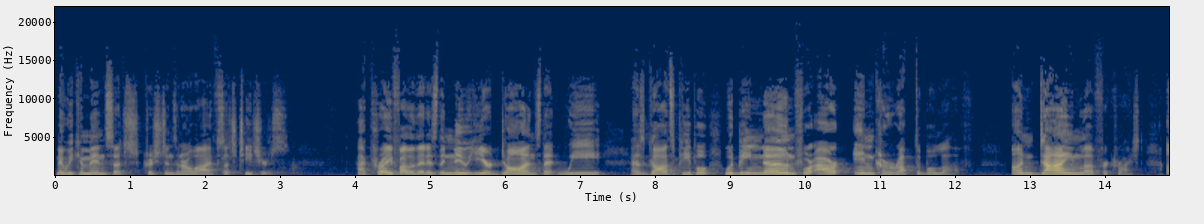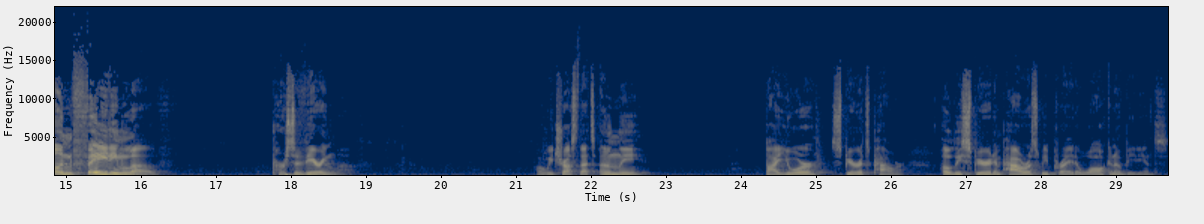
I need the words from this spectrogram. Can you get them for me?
May we commend such Christians in our life, such teachers. I pray, Father, that as the new year dawns, that we, as God's people, would be known for our incorruptible love, undying love for Christ, unfading love persevering love. Oh, we trust that's only by your Spirit's power. Holy Spirit, empower us, we pray, to walk in obedience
